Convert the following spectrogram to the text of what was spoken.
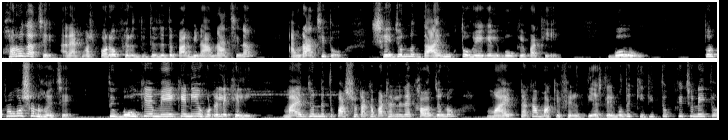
খরচ আছে, আর এক মাস পরেও ফেরত দিতে যেতে পারবি না। আমরা আছি না? আমরা আছি তো। সেই জন্য দায়মুক্ত হয়ে গেলি বউকে পাঠিয়ে। বউ, তোর প্রমোশন হয়েছে। তুই বউকে, মেয়েকে নিয়ে হোটেলে খেলি। মায়ের জন্য তো পাঁচশো টাকা পাঠালে না খাওয়ার জন্য। মায়ের টাকা মাকে ফেরত দিয়ে আসলে। এর মধ্যে কৃতিত্ব কিছু নেই তো?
